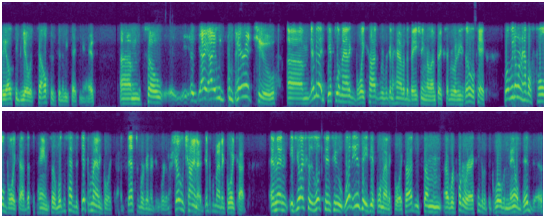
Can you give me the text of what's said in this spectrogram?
the LCBO itself is going to be taking a hit. Um, so I, I would compare it to um, remember that diplomatic boycott we were going to have at the Beijing Olympics. Everybody's oh okay, well we don't want to have a full boycott. That's a pain. So we'll just have the diplomatic boycott. That's what we're going to do. We're going to show China diplomatic boycott. And then if you actually looked into what is a diplomatic boycott, and some uh, reporter I think of the Globe and Mail did this.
